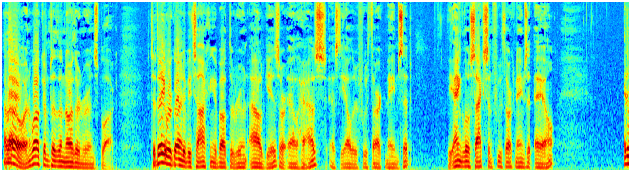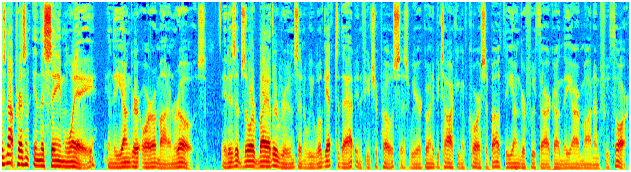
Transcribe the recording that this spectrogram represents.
Hello, and welcome to the Northern Runes blog. Today we're going to be talking about the rune Algiz, or Elhaz, as the Elder Futhark names it. The Anglo-Saxon Futhark names it Eolh. It is not present in the same way in the younger Armanen rows. It is absorbed by other runes, and we will get to that in future posts, as we are going to be talking, of course, about the younger Futhark on the Armanen Futhork.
